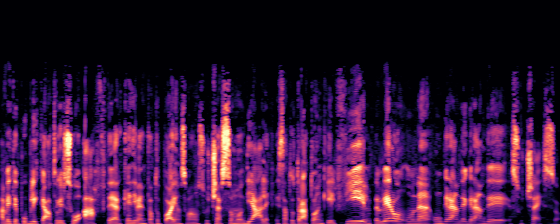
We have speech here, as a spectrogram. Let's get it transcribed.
avete pubblicato il suo After, che è diventato poi insomma, un successo mondiale. È stato tratto anche il film, davvero un, un grande, grande successo.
